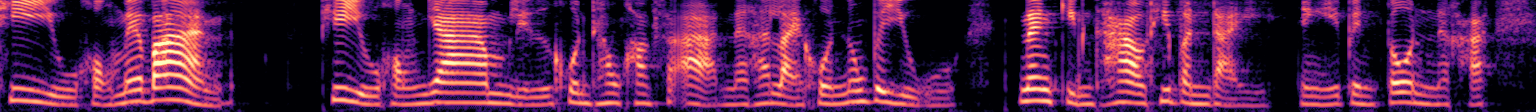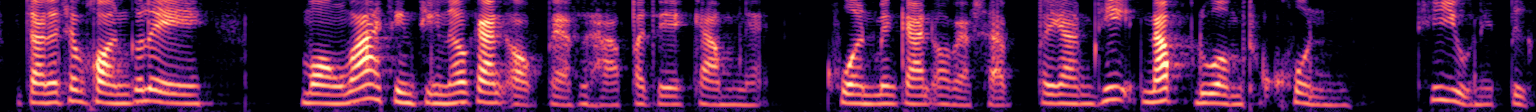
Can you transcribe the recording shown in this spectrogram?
ที่อยู่ของแม่บ้าน ที่อยู่ของยามหรือคนทำความสะอาดนะคะ หลายคนต้องไปอยู่นั่งกินข้าวที่บันไดอย่างนี้เป็นต้นนะคะ อาจารย์รัชพรก็เลยมองว่าจริง ๆ แล้วการออกแบบสถาปัตยกรรมเนี่ยควรเป็นการออกแบบสถาปัตยกรรมที่นับรวมทุกคนที่อยู่ในตึก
